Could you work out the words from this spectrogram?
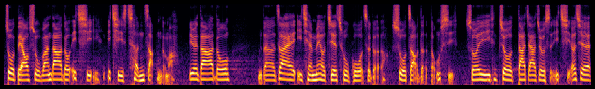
做雕塑，反正大家都一起一起成长的嘛。因为大家都。呃，在以前没有接触过这个塑造的东西，所以就大家就是一起，而且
